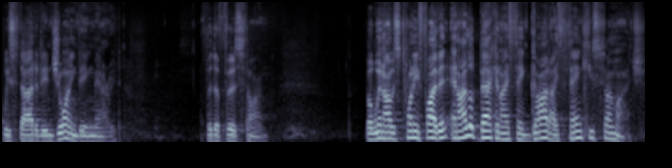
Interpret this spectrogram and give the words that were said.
we started enjoying being married for the first time. But when I was 25, and I look back and I think, God, I thank you so much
